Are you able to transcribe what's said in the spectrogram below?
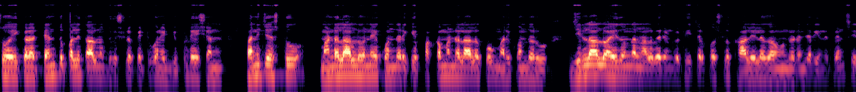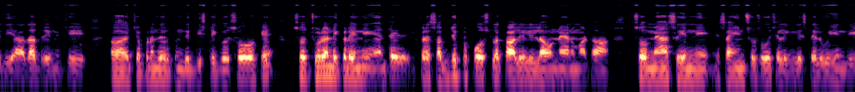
సో ఇక్కడ టెన్త్ ఫలితాలను దృష్టిలో పెట్టుకొని డిప్యుటేషన్ పనిచేస్తూ మండలాల్లోనే కొందరికి పక్క మండలాలకు మరికొందరు. జిల్లాలో ఐదు వందల నలభై రెండు టీచర్ పోస్టులు ఖాళీలుగా ఉండడం జరిగింది ఫ్రెండ్స్. ఇది యాదాద్రి నుంచి చెప్పడం జరుగుతుంది డిస్టిక్ సో ఓకే. సో చూడండి ఇక్కడ ఎన్ని అంటే ఇక్కడ సబ్జెక్ట్ పోస్టుల ఖాళీలు ఇలా ఉన్నాయన్నమాట. సో మ్యాథ్స్ ఎన్ని science social English Telugu Hindi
